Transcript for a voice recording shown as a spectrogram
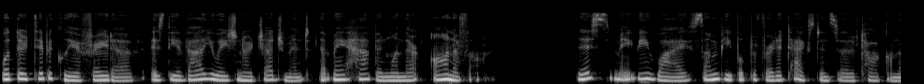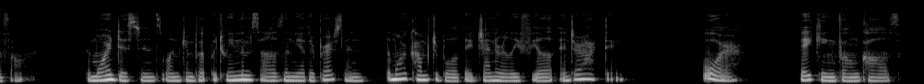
What they're typically afraid of is the evaluation or judgment that may happen when they're on a phone. This may be why some people prefer to text instead of talk on the phone. The more distance one can put between themselves and the other person, the more comfortable they generally feel interacting. Four, faking phone calls.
